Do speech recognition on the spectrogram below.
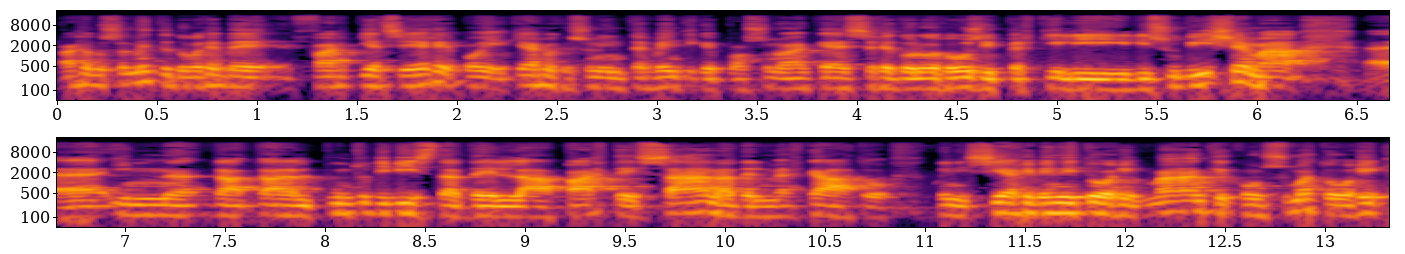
paradossalmente dovrebbe far piacere, poi è chiaro che sono interventi che possono anche essere dolorosi per chi li, li subisce, ma eh, in, da, dal punto di vista della parte sana del mercato, quindi sia rivenditori ma anche consumatori,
